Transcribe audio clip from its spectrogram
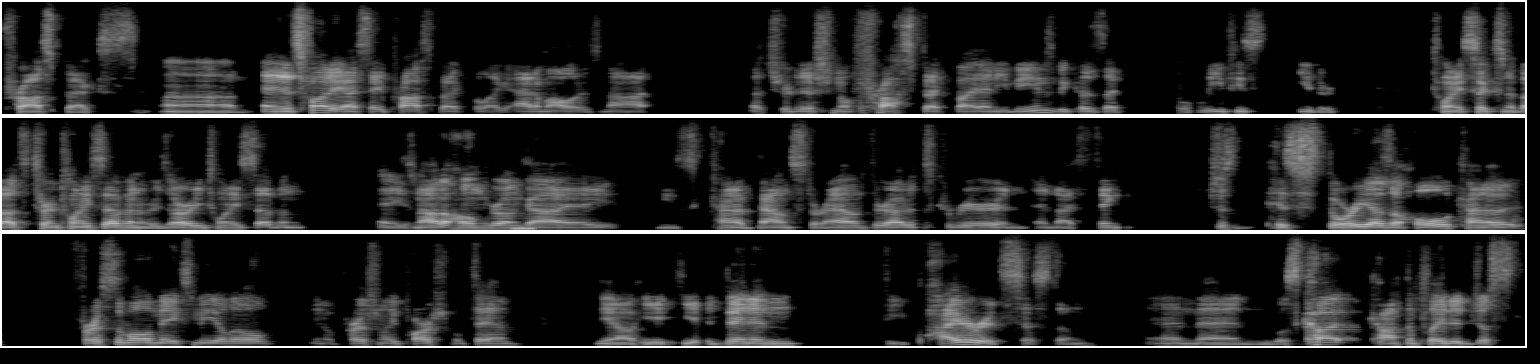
prospects. Um, and it's funny, I say prospect, but like Adam Oller is not a traditional prospect by any means because I believe he's either 26 and about to turn 27 or he's already 27 and he's not a homegrown guy. He's kind of bounced around throughout his career. And, and I think just his story as a whole kind of, first of all, makes me a little, you know, personally partial to him. You know, he, he had been in the pirate system and then was cut, contemplated just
